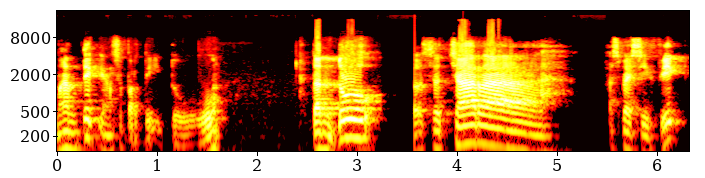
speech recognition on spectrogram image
mantik yang seperti itu tentu secara spesifik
